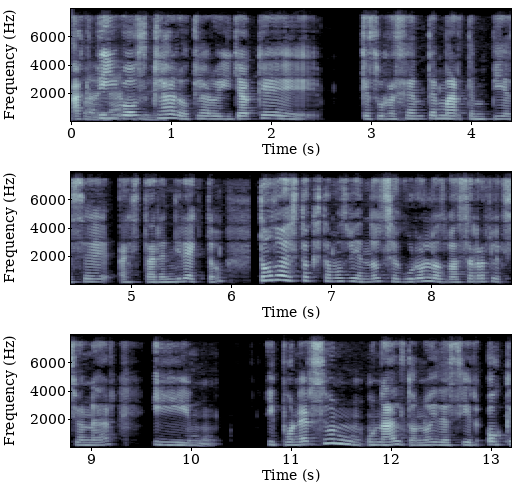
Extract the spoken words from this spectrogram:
activos, claro, claro, y ya que que su regente Marte empiece a estar en directo, todo esto que estamos viendo seguro los va a hacer reflexionar y, ponerse un, un, alto, ¿no? Y decir, ok,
